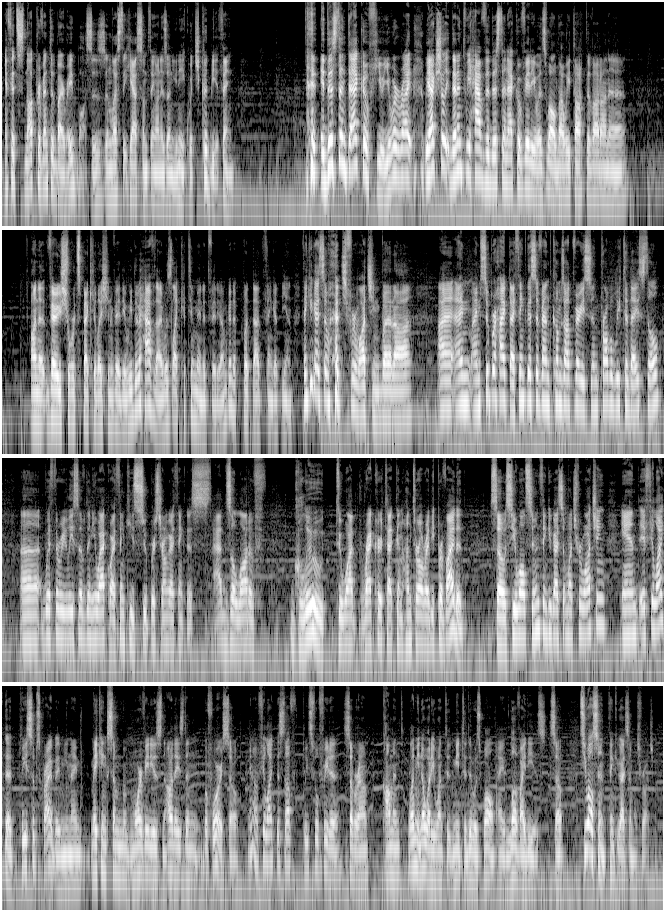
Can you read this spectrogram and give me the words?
if it's not prevented by raid bosses, unless he has something on his own unique, which could be a thing. a distant echo few, you were right. We actually, didn't we have the distant echo video as well that we talked about on a on a very short speculation video. We do have that. It was like a two minute video. I'm gonna put that thing at the end. Thank you guys so much for watching, but uh, I, I'm, I'm super hyped. I think this event comes out very soon, probably today still. Uh, with the release of the new Echo, I think he's super strong. I think this adds a lot of glue to what Wrecker, Tech, and Hunter already provided. So see you all soon. Thank you guys so much for watching. And if you liked it, please subscribe. I mean, I'm making some more videos nowadays than before. So, you know, if you like this stuff, please feel free to sub around, comment. Let me know what you want me to do as well. I love ideas. So see you all soon. Thank you guys so much for watching.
